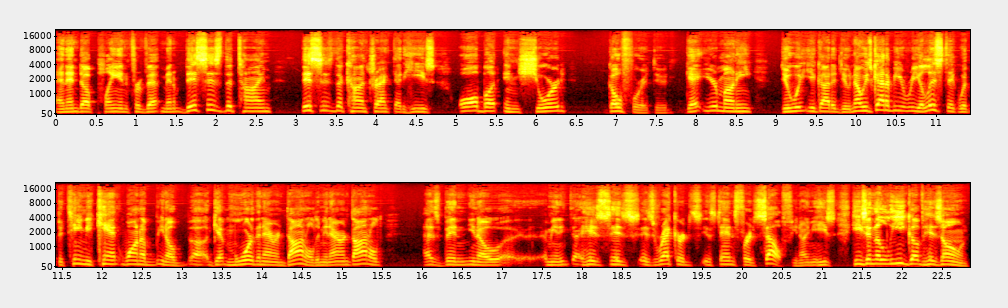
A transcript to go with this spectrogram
and end up playing for vet minimum. This is the time. This is the contract that he's all but insured. Go for it, dude. Get your money. Do what you got to do. Now he's got to be realistic with the team. He can't want to, you know, uh, get more than Aaron Donald. I mean, Aaron Donald has been, you know, uh, I mean, his his his record stands for itself. You know, I mean, he's he's in a league of his own,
